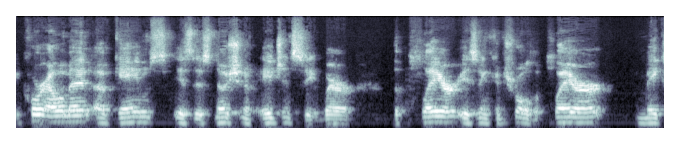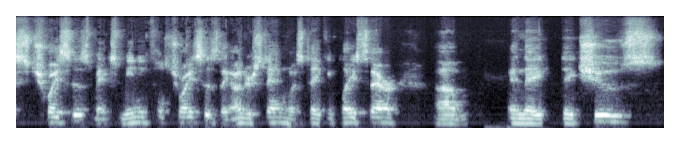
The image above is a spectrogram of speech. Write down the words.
a core element of games is this notion of agency where the player is in control. The player makes choices, makes meaningful choices. They understand what's taking place there. Um, and they, they choose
